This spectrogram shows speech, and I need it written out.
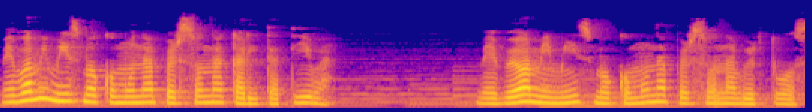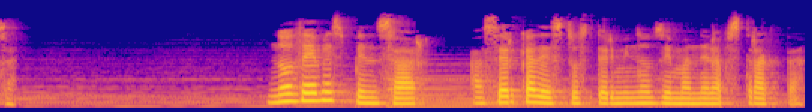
Me veo a mí mismo como una persona caritativa. Me veo a mí mismo como una persona virtuosa. No debes pensar acerca de estos términos de manera abstracta.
